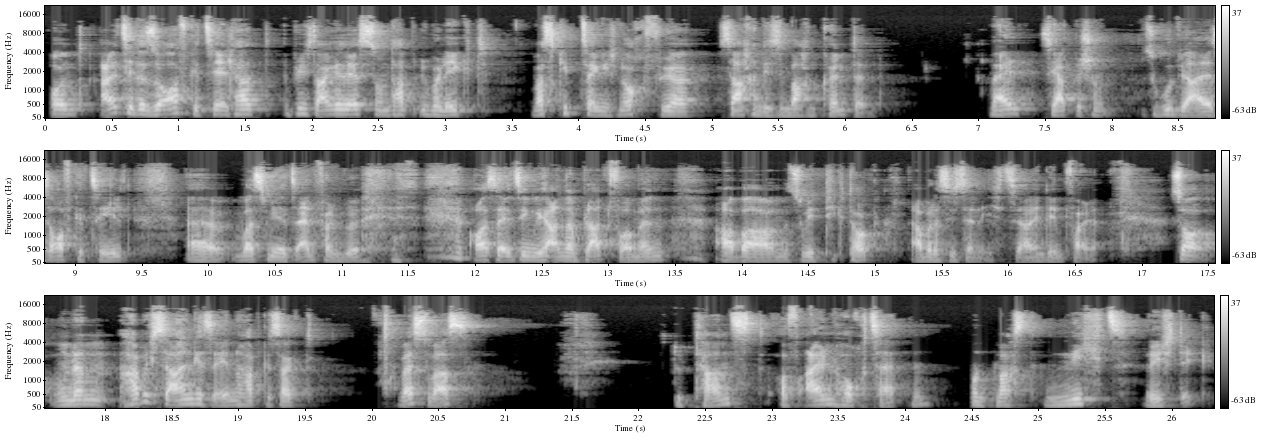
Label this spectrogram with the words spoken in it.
Und als sie das so aufgezählt hat, bin ich da gesessen und habe überlegt, was gibt's eigentlich noch für Sachen, die sie machen könnte. Weil sie hat mir schon so gut wie alles aufgezählt, äh, was mir jetzt einfallen würde. Außer jetzt irgendwelche anderen Plattformen, aber so wie TikTok, aber das ist ja nichts, ja, in dem Fall. So, und dann habe ich sie angesehen und habe gesagt, weißt du was? Du tanzt auf allen Hochzeiten und machst nichts richtig.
